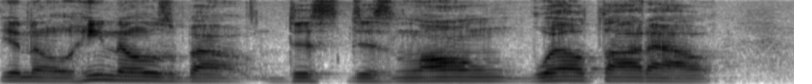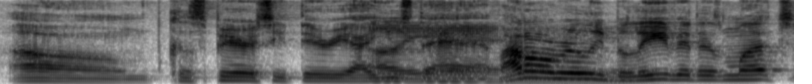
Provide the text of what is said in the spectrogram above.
you know, he knows about this this long, well thought out um conspiracy theory I Oh, used to yeah, have. I don't really yeah. believe it as much,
